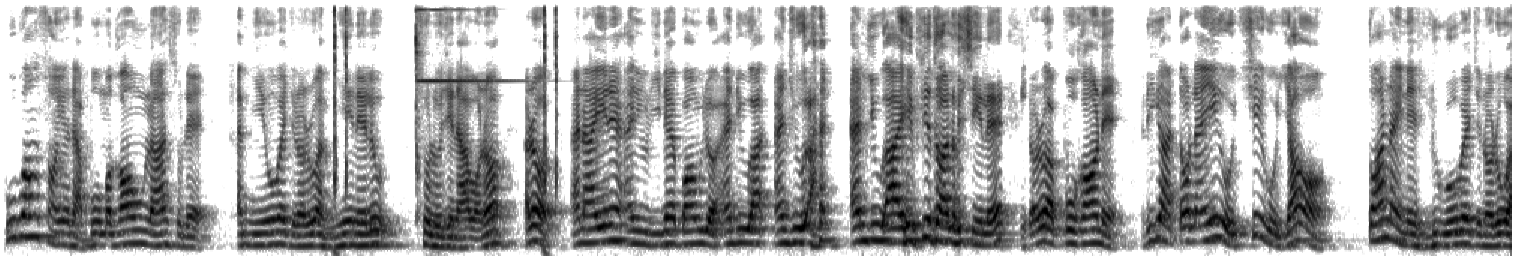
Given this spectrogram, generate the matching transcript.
ပူးပေါင်းဆောင်ရွက်တာပုံမကောင်းဘူးလားဆိုတော့အမြင်ကိုပဲကျွန်တော်တို့ကမြင်တယ်လို့ဆိုလိုချင်တာပေါ့နော်အဲ့တော့ NIA နဲ့ NUG နဲ့ပေါင်းပြီးတော့ NUR NUR NURA ဖြစ်သွားလို့ရှိရင်လည်းကျွန်တော်တို့ကပိုကောင်းတယ်အဓိကတော်လန်ရေးကိုရှေ့ကိုရောက်အောင်သွားနိုင်တဲ့လူကိုပဲကျွန်တော်တို့က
